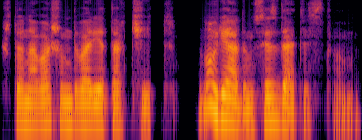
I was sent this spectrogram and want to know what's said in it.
что на вашем дворе торчит, ну, рядом с издательством.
